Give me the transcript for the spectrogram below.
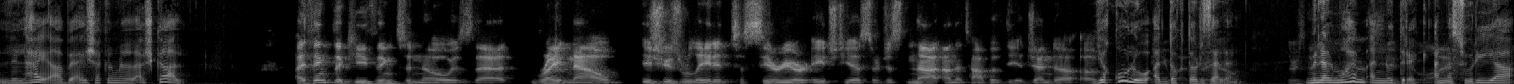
للهيئة بأي شكل من الأشكال. I think the key thing to know is that right now issues related to Syria or HTS are just not on the top of the agenda of يقول الدكتور زلن من المهم أن ندرك أن سوريا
